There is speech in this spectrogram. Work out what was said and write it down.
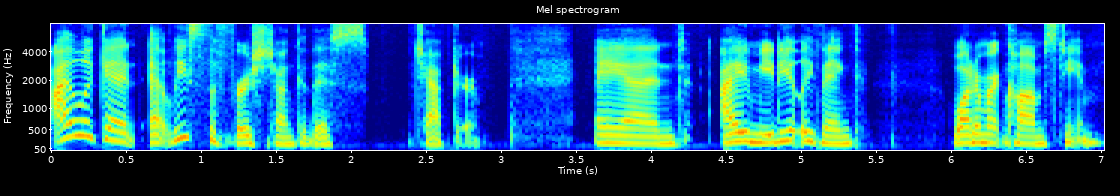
I look at at least the first chunk of this chapter, and I immediately think Watermark Comms team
